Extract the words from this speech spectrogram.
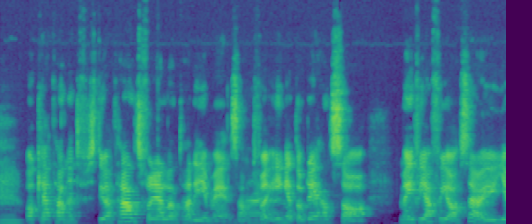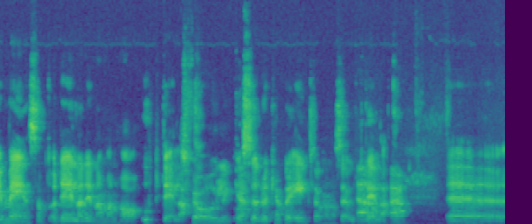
Mm. Och att han inte förstod att hans föräldrar inte hade gemensamt. Nej. För inget av det han sa men för, ja, för jag säger ju gemensamt och dela det när man har uppdelat. Två olika. Och så det kanske är enklare när man säger ja, uppdelat. ja. Eh,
